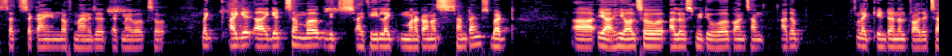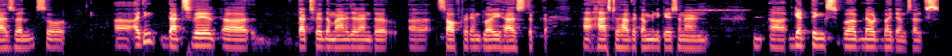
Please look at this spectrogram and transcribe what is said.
such a kind of manager at my work. So like i get i get some work which i feel like monotonous sometimes but uh, yeah he also allows me to work on some other like internal projects as well. So uh, i think that's where uh, that's where the manager and the uh, software employee has the ha- has to have the communication and uh, get things worked out by themselves.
